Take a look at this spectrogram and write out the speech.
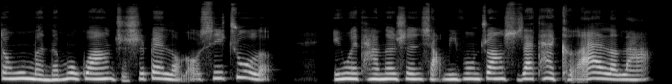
动物们的目光只是被楼楼吸住了，因为他那身小蜜蜂装实在太可爱了啦。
